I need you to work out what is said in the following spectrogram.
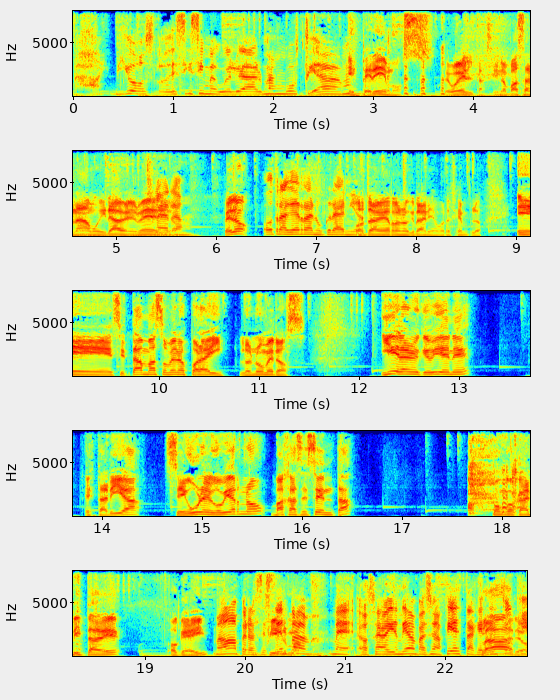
Ay, Dios, lo decís y me vuelve a dar una angustia. Esperemos, de vuelta, si no pasa nada muy grave en el medio. Claro. Pero Otra guerra en Ucrania. otra guerra en Ucrania, por ejemplo. Eh, si está más o menos por ahí, los números. Y el año que viene estaría, según el gobierno, baja a 60. Pongo carita de. Ok. No, pero 60, Firma. me, o sea, hoy en día me parece una fiesta. Que Claro.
